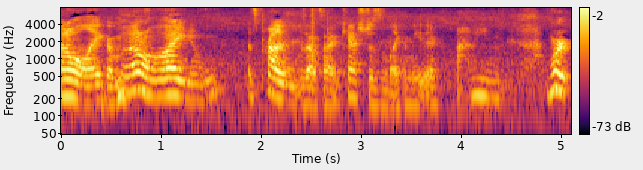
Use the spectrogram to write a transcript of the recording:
I don't like them. I don't like them. That's probably what was outside. Cash doesn't like them either. I mean, we're.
